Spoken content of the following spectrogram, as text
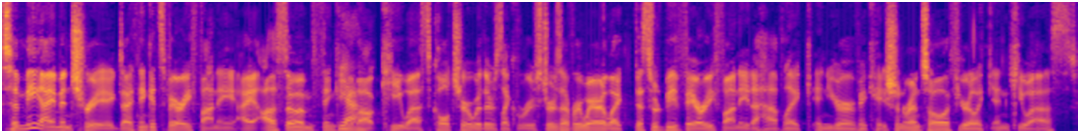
to me, I'm intrigued. I think it's very funny. I also am thinking Yeah. about Key West culture where there's like roosters everywhere. Like this would be very funny to have like in your vacation rental if you're like in Key West.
